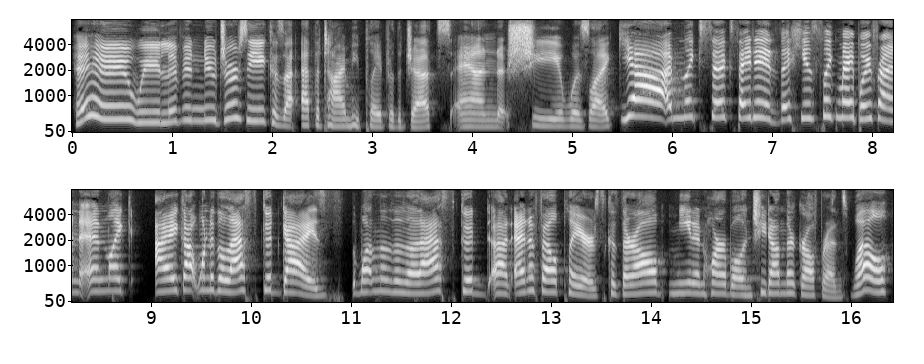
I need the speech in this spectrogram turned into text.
hey, we live in New Jersey. Cause at the time he played for the Jets. And she was like, yeah, I'm like so excited that he's like my boyfriend. And like, I got one of the last good guys, one of the last good uh, NFL players, because they're all mean and horrible and cheat on their girlfriends. Well,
